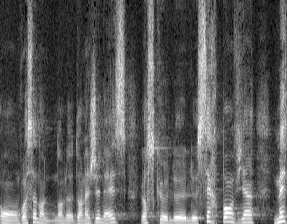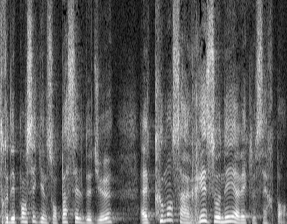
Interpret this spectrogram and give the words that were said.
on, voit ça dans, la Genèse, lorsque le, serpent vient mettre des pensées qui ne sont pas celles de Dieu, elle commence à raisonner avec le serpent.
